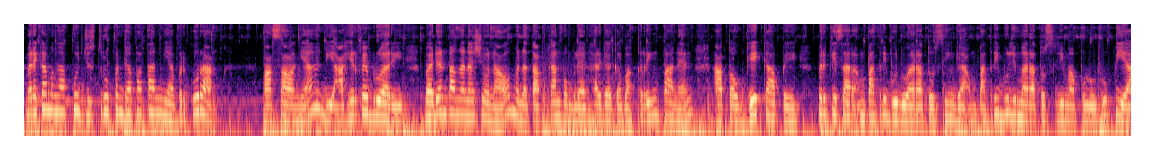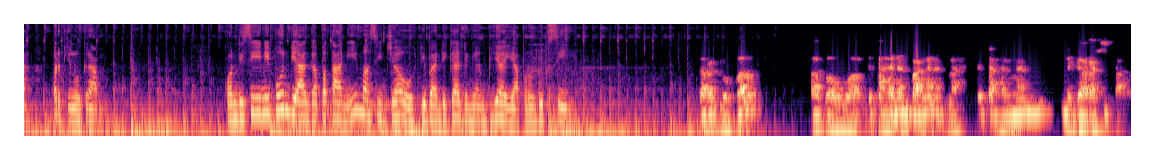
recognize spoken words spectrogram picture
mereka mengaku justru pendapatannya berkurang – Pasalnya, di akhir Februari, Badan Pangan Nasional menetapkan pembelian harga gabah kering panen atau GKP berkisar Rp4.200 hingga Rp4.550 per kilogram. Kondisi ini pun dianggap petani masih jauh dibandingkan dengan biaya produksi. Secara global, eh, bahwa ketahanan pangan adalah ketahanan negara kita.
